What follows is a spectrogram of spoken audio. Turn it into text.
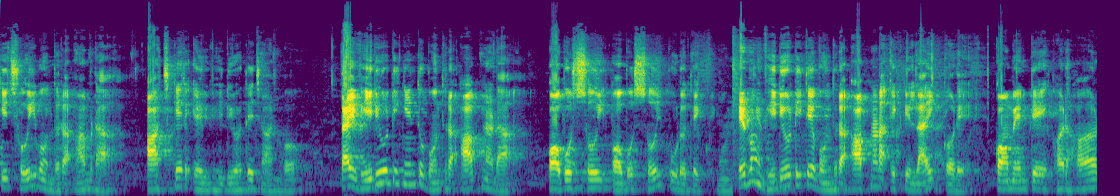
কিছুই বন্ধুরা আমরা আজকের এই ভিডিওতে জানব। তাই ভিডিওটি কিন্তু বন্ধুরা আপনারা অবশ্যই অবশ্যই পুরো দেখুন। এবং ভিডিওটিতে বন্ধুরা আপনারা একটি লাইক করে কমেন্টে হর হর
